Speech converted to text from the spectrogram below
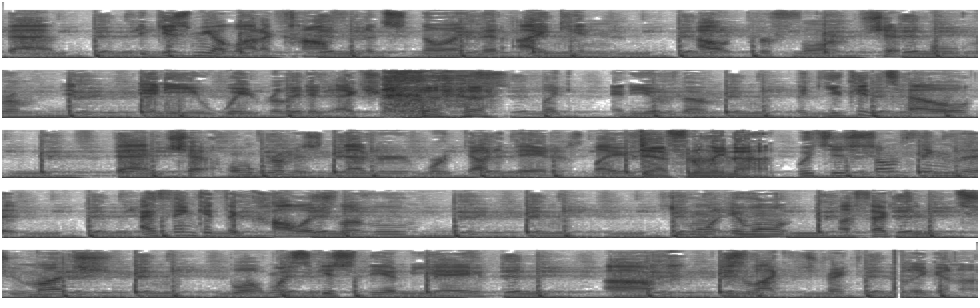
that it gives me a lot of confidence knowing that I can outperform Chet Holmgren in any weight-related exercise, like any of them. Like you can tell that Chet Holmgren has never worked out a day in his life Definitely not. which is something that I think at the college level he won't it won't affect him too much. But once he gets to the NBA, um, his lack of strength is really gonna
